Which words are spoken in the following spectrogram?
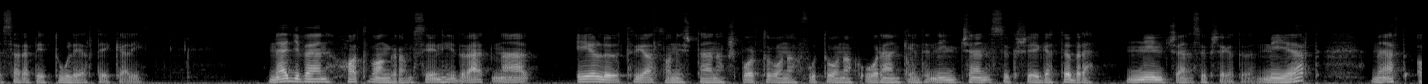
szerepét túlértékeli. 40-60 g szénhidrátnál élő triatlonistának, sportolónak, futónak óránként nincsen szüksége többre nincsen szüksége tőle. Miért? Mert a,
